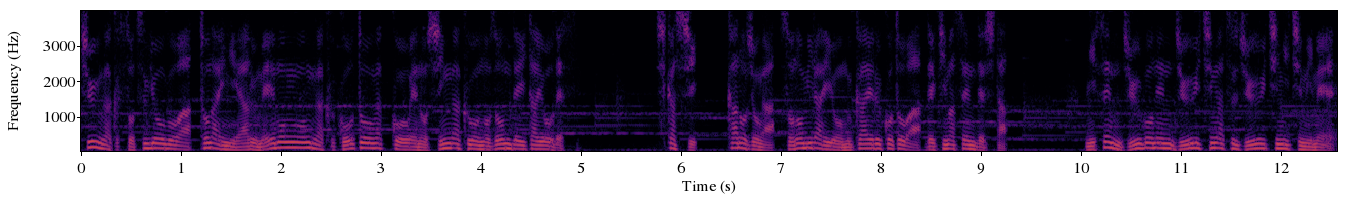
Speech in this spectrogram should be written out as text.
中学卒業後は都内にある名門音楽高等学校への進学を望んでいたようです。しかし、彼女がその未来を迎えることはできませんでした。2015年11月11日未明、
